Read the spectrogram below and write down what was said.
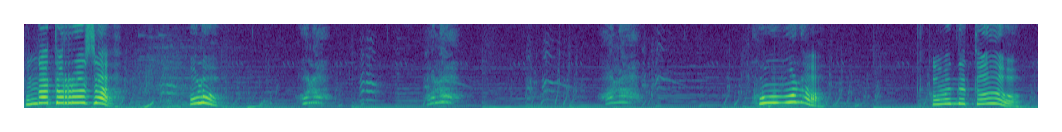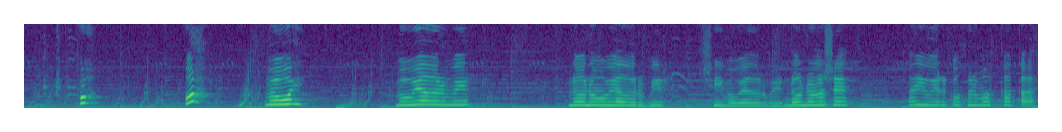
¡Un gato rosa! ¡Hola! Cacas.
